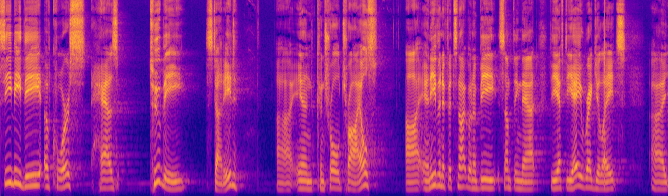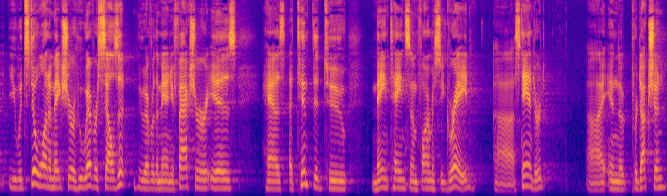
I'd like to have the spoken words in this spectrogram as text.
CBD, of course, has to be studied uh, in controlled trials. Uh, and even if it's not going to be something that the FDA regulates, uh, you would still want to make sure whoever sells it, whoever the manufacturer is, has attempted to maintain some pharmacy grade uh, standard uh, in the production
